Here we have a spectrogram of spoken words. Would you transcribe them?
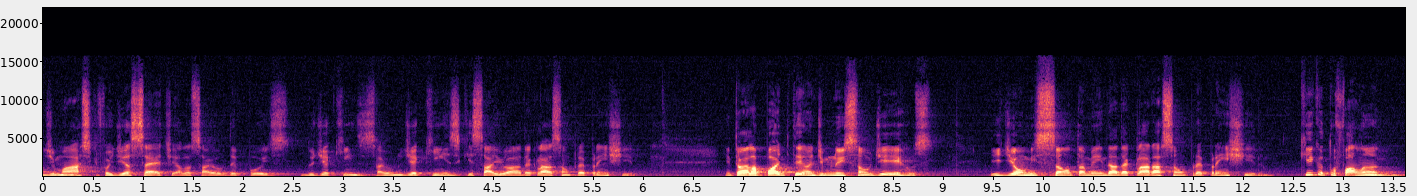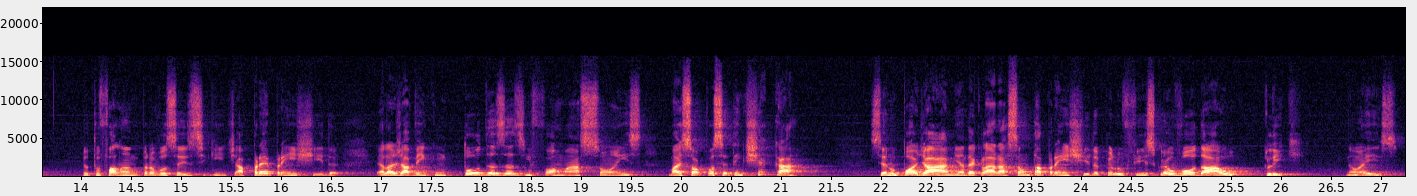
de março, que foi dia 7, ela saiu depois do dia 15. Saiu no dia 15 que saiu a declaração pré-preenchida. Então ela pode ter uma diminuição de erros e de omissão também da declaração pré-preenchida. O que, que eu estou falando? Eu estou falando para vocês o seguinte: a pré-preenchida ela já vem com todas as informações, mas só que você tem que checar. Você não pode, ah, minha declaração está preenchida pelo fisco, eu vou dar o clique. Não é isso.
